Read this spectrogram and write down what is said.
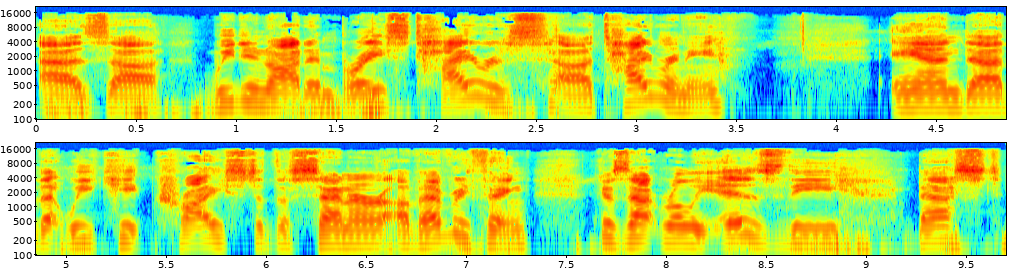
as uh, we do not embrace tyrus, uh, tyranny and uh, that we keep Christ at the center of everything because that really is the best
